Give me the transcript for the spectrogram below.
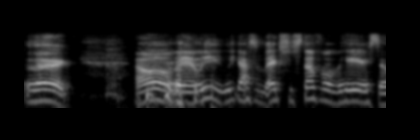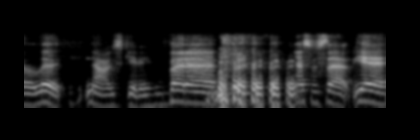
Look. Oh man we we got some extra stuff over here so look. No i'm just kidding. But uh that's what's up. Yeah.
